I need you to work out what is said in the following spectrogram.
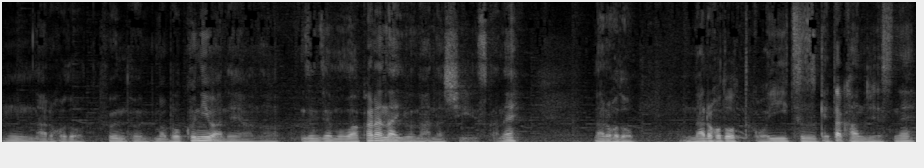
うんなるほど。ふんふん、まあ、僕にはねあの全然もうわからないような話ですかね。なるほど。なるほどとこう言い続けた感じですね。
